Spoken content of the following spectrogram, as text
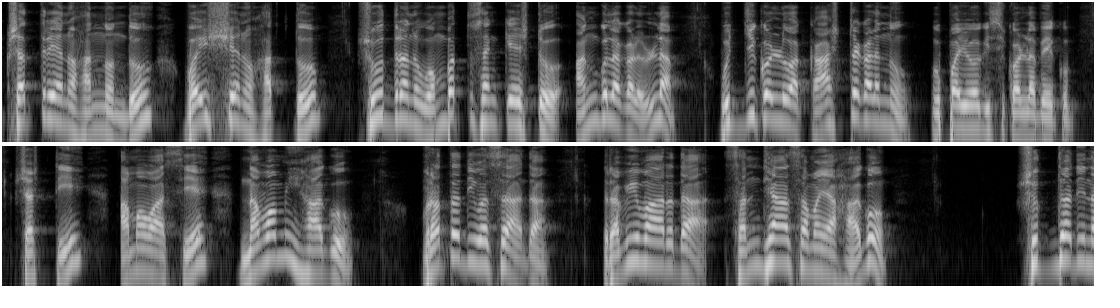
ಕ್ಷತ್ರಿಯನು ಹನ್ನೊಂದು, ವೈಶ್ಯನು ಹತ್ತು, ಶೂದ್ರನು ಒಂಬತ್ತು ಸಂಖ್ಯೆಯಷ್ಟು ಅಂಗುಲಗಳುಳ್ಳ ಉಜ್ಜಿಕೊಳ್ಳುವ ಕಾಷ್ಟಗಳನ್ನು ಉಪಯೋಗಿಸಿಕೊಳ್ಳಬೇಕು. ಷಷ್ಠಿ, ಅಮಾವಾಸ್ಯೆ, ನವಮಿ ಹಾಗೂ ವ್ರತ ದಿವಸದ ರವಿವಾರದ ಸಂಧ್ಯಾ ಸಮಯ ಹಾಗೂ ಶುದ್ಧ ದಿನ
